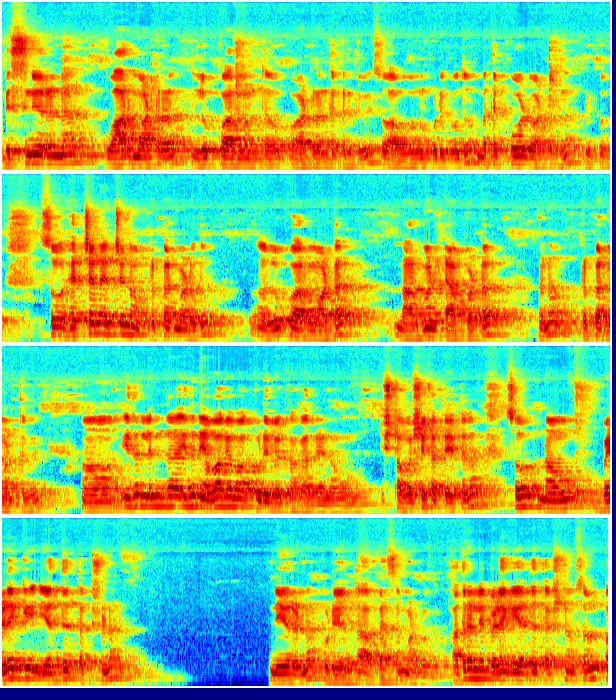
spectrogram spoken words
ಬಿಸಿನೀರನ್ನು ವಾರ್ಮ್ ವಾಟರ್ ಲುಕ್ ವಾರ್ಮ್ ಅಂತ ವಾಟರ್ ಅಂತ ಕರಿತೀವಿ. ಸೊ ಅವನ್ನು ಕುಡಿಬೋದು ಮತ್ತು ಕೋಲ್ಡ್ ವಾಟರ್ನ ಕುಡಿಬೋದು. ಸೊ ಹೆಚ್ಚನ್ನು ಹೆಚ್ಚು ನಾವು ಪ್ರಿಪೇರ್ ಮಾಡೋದು lukewarm water normal tap water ಅನ್ನು ಪ್ರಿಪೇರ್ ಮಾಡ್ತೀವಿ. ಇದರಿಂದ ಇದನ್ನು ಯಾವಾಗ ಯಾವಾಗ ಕುಡಿಬೇಕು ಹಾಗಾದರೆ ನಾವು? ಇಷ್ಟು ಅವಶ್ಯಕತೆ ಐತಲ್ಲ? ಸೊ ನಾವು ಬೆಳಗ್ಗೆ ಎದ್ದ ತಕ್ಷಣ ನೀರನ್ನು ಕುಡಿಯುವಂಥ ಅಭ್ಯಾಸ ಮಾಡಬೇಕು. ಅದರಲ್ಲಿ ಬೆಳಗ್ಗೆ ಎದ್ದ ತಕ್ಷಣ ಸ್ವಲ್ಪ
